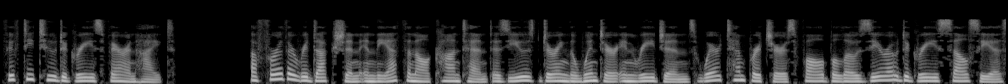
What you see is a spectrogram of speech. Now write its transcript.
52 degrees Fahrenheit. A further reduction in the ethanol content is used during the winter in regions where temperatures fall below 0 degrees Celsius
